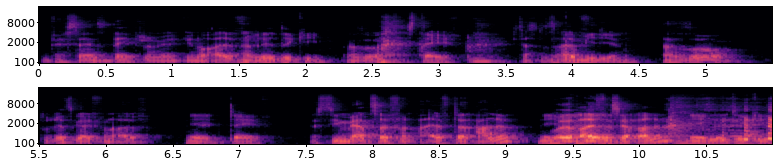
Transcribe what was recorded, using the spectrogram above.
Wer ist denn jetzt Dave schon wieder? Ich kenne nur Alf. Ja, Lil Dicky. Also, ist Dave. ich dachte, das Das ist Alf. Comedian. Ach so. Du redest gar nicht von Alf. Nee, Dave. Ist die Mehrzahl von Alf dann alle? Nee, Weil Ralf ist ja Ralle? Nee, Lil Dicky.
